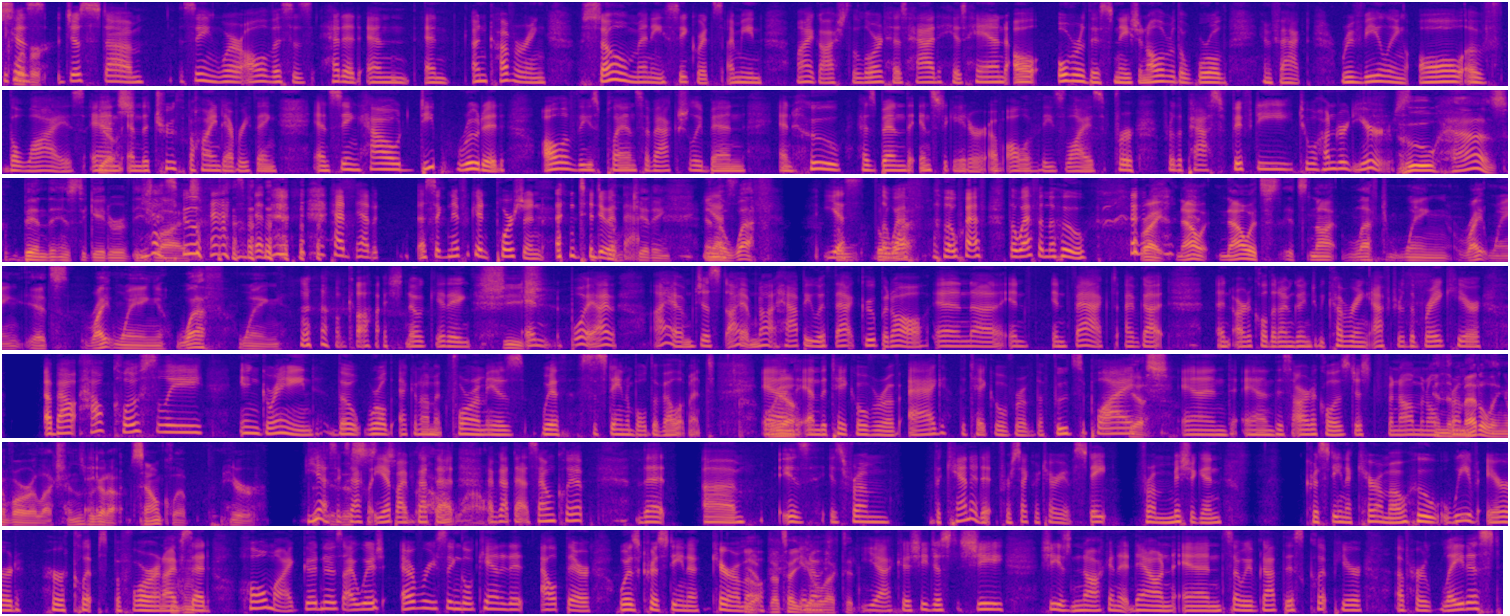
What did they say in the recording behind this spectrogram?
because sliver. just um, seeing where all of this is headed and and uncovering so many secrets. I mean, my gosh, the Lord has had His hand all over this nation, all over the world. In fact, revealing all of the lies and Yes. and the truth behind everything, and seeing how deep rooted all of these plans have actually been, and who has been the instigator of all of these lies for for the past fifty to hundred years. who has been the instigator of these yes, lies who has been had had a, significant portion to do no with that. kidding and Yes. the WEF Yes, the the, WEF, the WEF, the WEF, and the Who. right now now it's it's not left wing right wing it's right wing WEF wing Oh gosh, no kidding. sheesh And boy, I I am just I am not happy with that group at all. And uh, in in fact, I've got an article that I'm going to be covering after the break here about how closely ingrained the World Economic Forum is with sustainable development and Oh, yeah. and the takeover of ag, the takeover of the food supply. yes And and this article is just phenomenal and the meddling of our elections we got a sound clip here Yes, This exactly. Yep, I've got oh, that. wow. I've got that sound clip that um, is is from the candidate for Secretary of State from Michigan, Christina Karamo, who we've aired her clips before, and I've Mm-hmm. said, "Oh my goodness, I wish every single candidate out there was Christina Karamo." Yeah, that's how you get elected. Yeah, because she just she she's knocking it down, and so we've got this clip here of her latest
